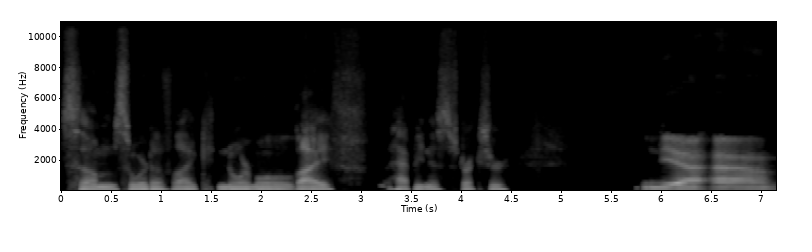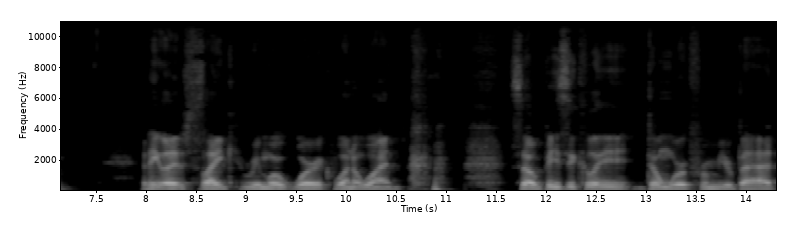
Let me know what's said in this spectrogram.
some sort of like normal life happiness structure? Yeah, um I think it's like remote work 101. so basically, don't work from your bed.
